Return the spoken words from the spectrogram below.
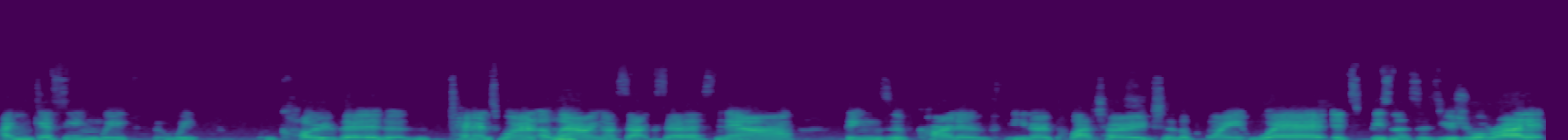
I'm guessing with with COVID, tenants weren't allowing us access. Now things have kind of, you know, plateaued to the point where it's business as usual, right?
